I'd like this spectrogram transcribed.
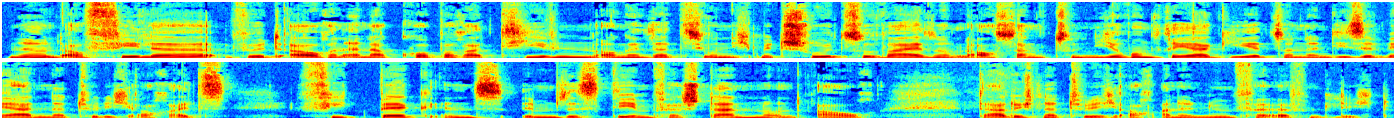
Ne, und auf Fehler wird auch in einer kooperativen Organisation nicht mit Schuldzuweisung und auch Sanktionierung reagiert, sondern diese werden natürlich auch als Feedback ins, im System verstanden und auch dadurch natürlich auch anonym veröffentlicht.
